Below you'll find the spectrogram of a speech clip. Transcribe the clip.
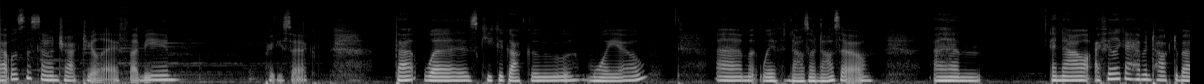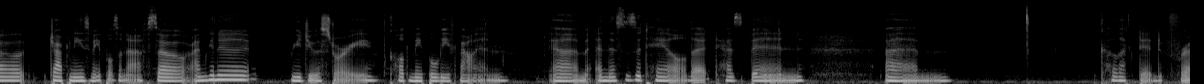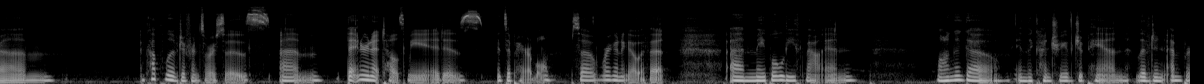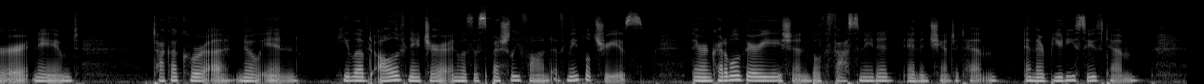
That was the soundtrack to your life, that'd be pretty sick. That was Kikagaku Moyo um, with Nazo Nazo. Um, and now I feel like I haven't talked about Japanese maples enough. So I'm going to read you a story called Maple Leaf Mountain. Um, and this is a tale that has been um, collected from a couple of different sources. Um, the internet tells me it is it's a parable, so we're gonna go with it. Um, Maple Leaf Mountain. Long ago, in the country of Japan, lived an emperor named Takakura no In. He loved all of nature and was especially fond of maple trees. Their incredible variation both fascinated and enchanted him, and their beauty soothed him.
